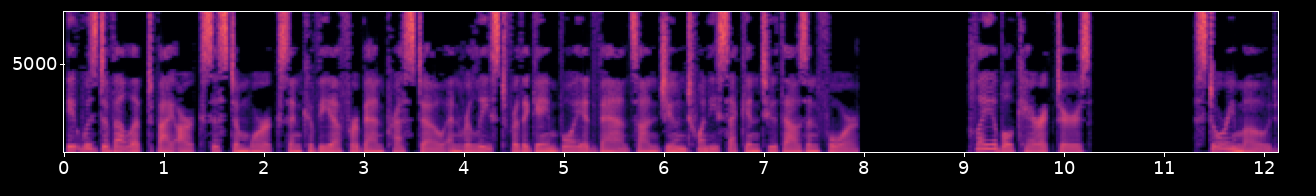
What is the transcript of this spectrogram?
It was developed by Arc System Works and Cavia for Banpresto and released for the Game Boy Advance on June 22, 2004. Playable characters Story mode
